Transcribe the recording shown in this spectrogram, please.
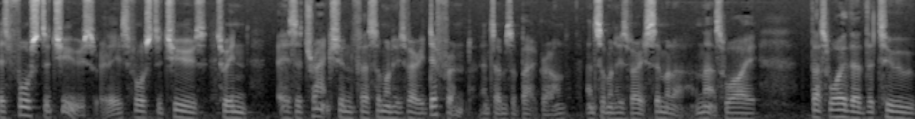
is forced to choose, really. He's forced to choose between his attraction for someone who's very different in terms of background and someone who's very similar. And that's why that's why the the two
